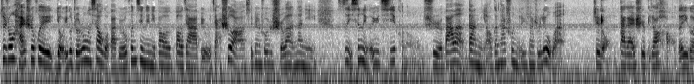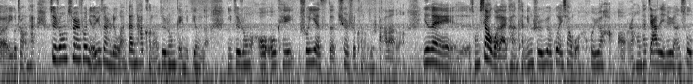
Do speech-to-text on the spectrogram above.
最终还是会有一个折中的效果吧。比如婚庆给你报报价，比如假设啊，随便说是十万，那你自己心里的预期可能是八万，但你要跟他说你的预算是六万。这种大概是比较好的一个一个状态。最终虽然说你的预算是六万，但他可能最终给你定的，你最终 O OK 说 yes 的，确实可能就是八万了。因为从效果来看，肯定是越贵效果会越好。然后它加的一些元素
